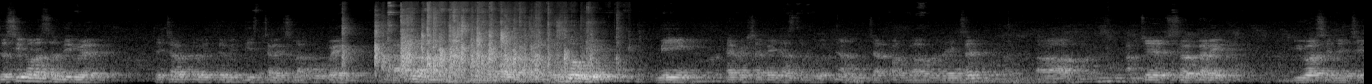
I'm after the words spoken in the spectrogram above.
जशी मला संधी मिळेल त्याच्यावर कमीत कमी तीस चाळीस लाख रुपये होईल. मी त्यापेक्षा काही जास्त बोलत नाही. अजून चार पाच गावाला जायचं आमचे सहकारी युवा सेनेचे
